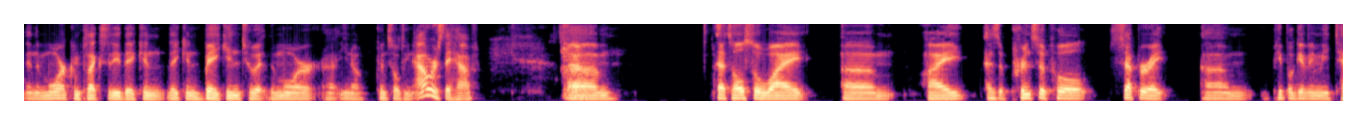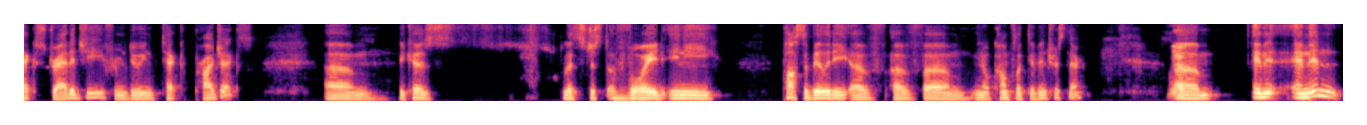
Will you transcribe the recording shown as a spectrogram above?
And the more complexity they can they can bake into it, the more uh, you know consulting hours they have. Yeah. Um, that's also why um, I, as a principle, separate um, people giving me tech strategy from doing tech projects um, because let's just avoid any possibility of of um, you know conflict of interest there. Yeah. um, and and then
